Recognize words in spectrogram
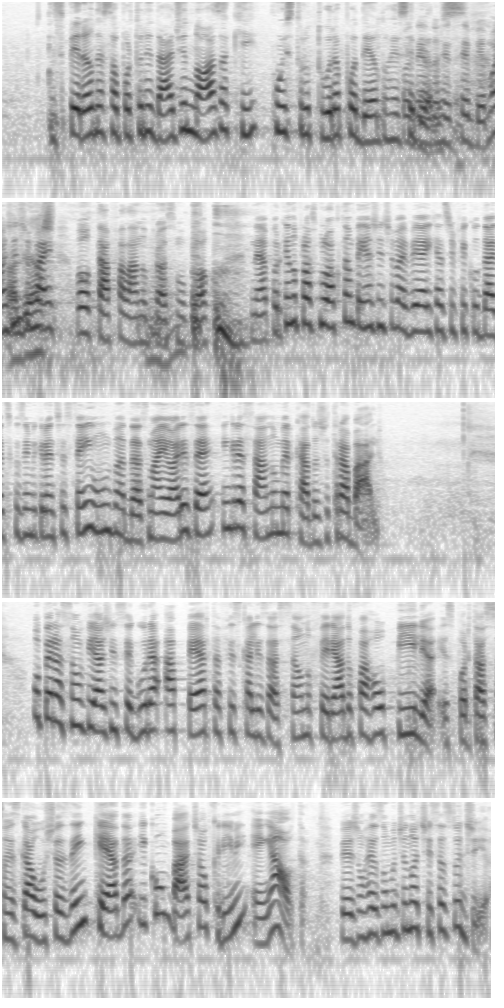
esperando essa oportunidade e nós aqui com estrutura podendo receber. Podendo receber. Mas a gente Aliás... vai voltar a falar no próximo bloco, né? Porque no próximo bloco também a gente vai ver aí que as dificuldades que os imigrantes têm, uma das maiores é ingressar no mercado de trabalho. Operação Viagem Segura aperta a fiscalização no feriado Farroupilha. Exportações gaúchas em queda e combate ao crime em alta. Veja um resumo de notícias do dia.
